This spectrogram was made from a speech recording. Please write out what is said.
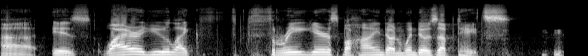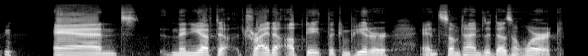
uh, is why are you like three years behind on Windows updates? and then you have to try to update the computer, and sometimes it doesn't work.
